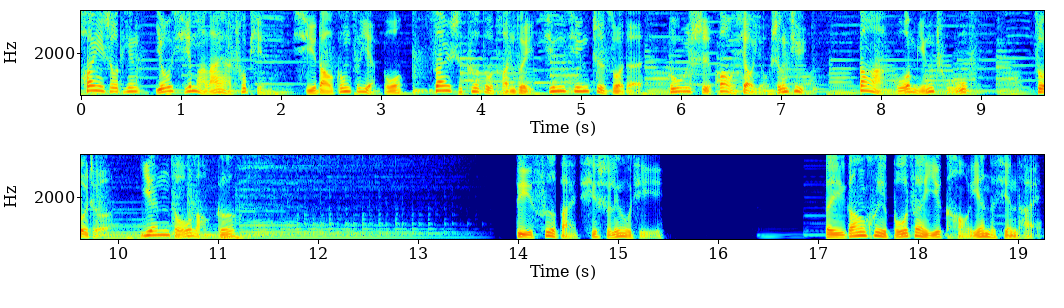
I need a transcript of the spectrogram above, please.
欢迎收听由喜马拉雅出品、喜道公子演播、三十刻度团队精心制作的都市爆笑有声剧《大国名厨》，作者烟斗老哥，第四百七十六集。北钢会不再以考验的心态，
